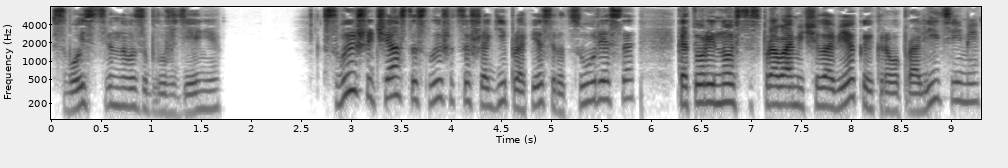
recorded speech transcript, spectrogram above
свойственного заблуждения. Свыше часто слышатся шаги профессора Цуреса, который носится с правами человека и кровопролитиями.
